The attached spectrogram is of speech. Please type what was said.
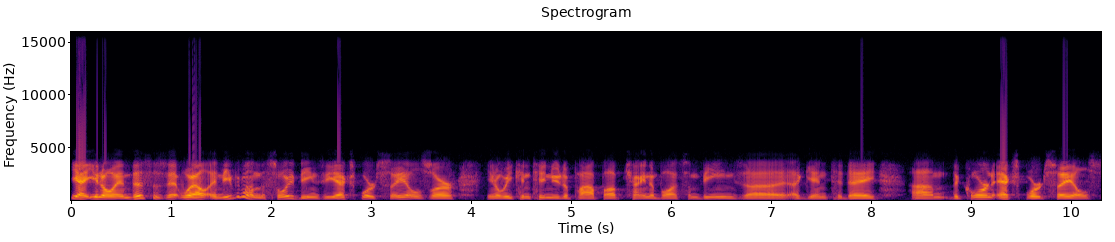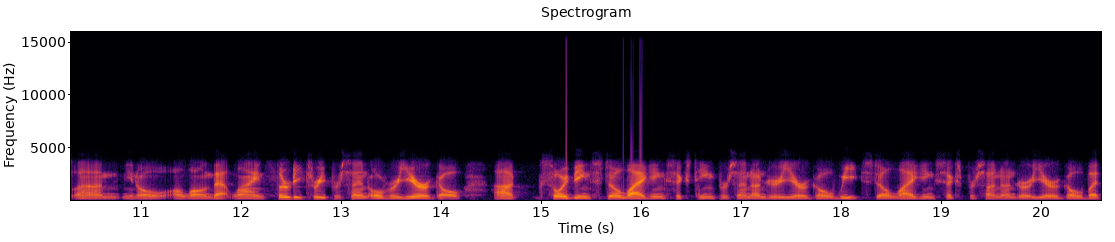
Yeah, you know, and this is it. Well, and even on the soybeans, the export sales are, you know, we continue to pop up. China bought some beans uh, again today. Um, the corn export sales, um, you know, along that line, 33% over a year ago. Uh, soybeans still lagging 16% under a year ago. Wheat still lagging 6% under a year ago. But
